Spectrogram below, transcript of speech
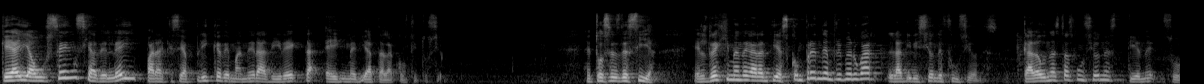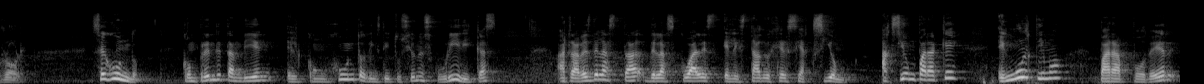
que hay ausencia de ley para que se aplique de manera directa e inmediata la Constitución. Entonces decía, el régimen de garantías comprende en primer lugar la división de funciones. Cada una de estas funciones tiene su rol. Segundo, comprende también el conjunto de instituciones jurídicas a través de las, de las cuales el Estado ejerce acción. ¿Acción para qué? En último, para poder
